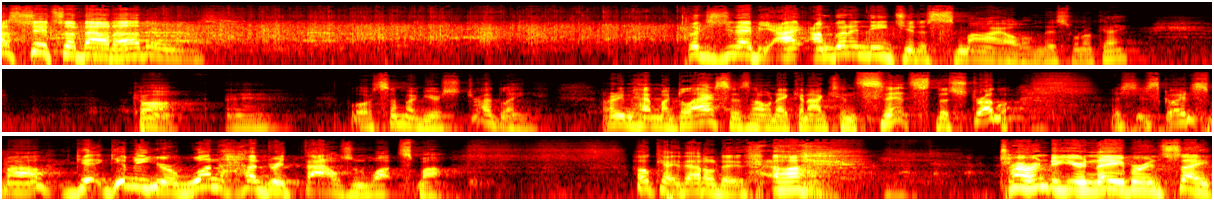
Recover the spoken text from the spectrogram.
us, it's about others. Look at your neighbor. I, I'm going to need you to smile on this one, okay? Come on. Boy, some of you are struggling. I don't even have my glasses on. I can, I can sense the struggle. Let's just go ahead and smile. Get, give me your 100,000 watt smile. Okay, that'll do. Uh, turn to your neighbor and say,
